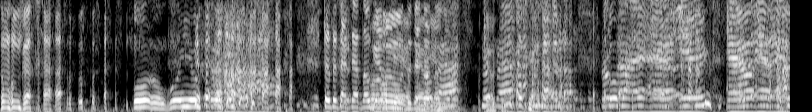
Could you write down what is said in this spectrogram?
Ngomong gak karu. Oh, oh iya. Teu cacat Oh, oke, teu oke, cacat oke. Oke oke. E e ing l l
